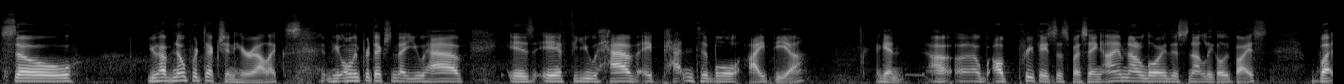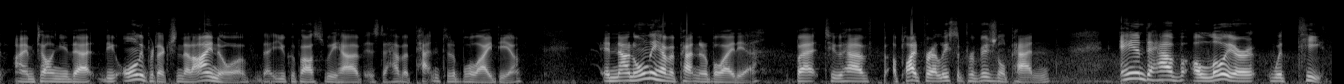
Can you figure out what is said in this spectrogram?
So, you have no protection here, Alex. The only protection that you have is if you have a patentable idea. Again, uh, I'll preface this by saying I am not a lawyer, this is not legal advice, but I'm telling you that the only protection that I know of that you could possibly have is to have a patentable idea. And not only have a patentable idea, but to have applied for at least a provisional patent and to have a lawyer with teeth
